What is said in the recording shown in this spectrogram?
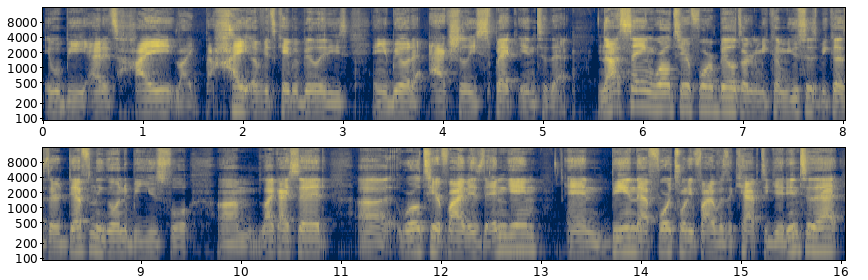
it will be at its height, like the height of its capabilities, and you'll be able to actually spec into that. Not saying World Tier 4 builds are going to become useless because they're definitely going to be useful. Um, like I said, uh, World Tier 5 is the end game, and being that 425 was a cap to get into that,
